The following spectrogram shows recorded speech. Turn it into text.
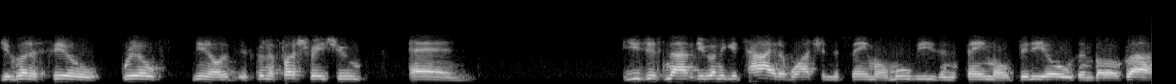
you're going to feel real, you know, it's going to frustrate you and you just not, you're going to get tired of watching the same old movies and the same old videos and blah, blah, blah,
